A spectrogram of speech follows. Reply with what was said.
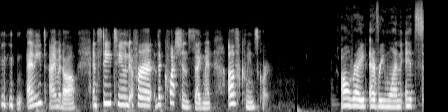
anytime at all. And stay tuned for the questions segment of Queen's Court. All right, everyone, it's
